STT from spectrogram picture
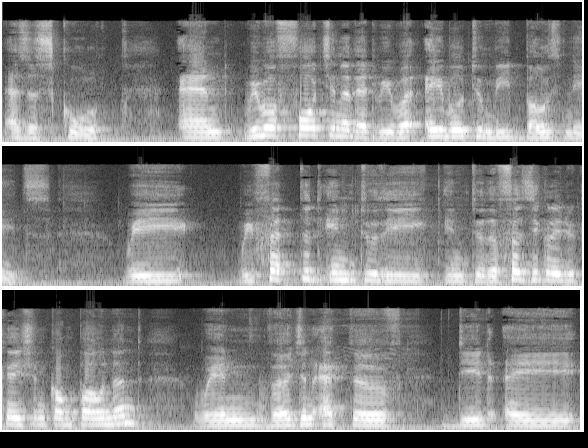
as a school. And we were fortunate that we were able to meet both needs. We, we fitted into the, into the physical education component when Virgin Active did a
